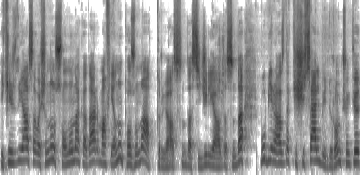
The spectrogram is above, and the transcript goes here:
İkinci Dünya Savaşı'nın sonuna kadar mafyanın tozunu attırıyor aslında Sicilya adasında. Bu biraz da kişisel bir durum. Çünkü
